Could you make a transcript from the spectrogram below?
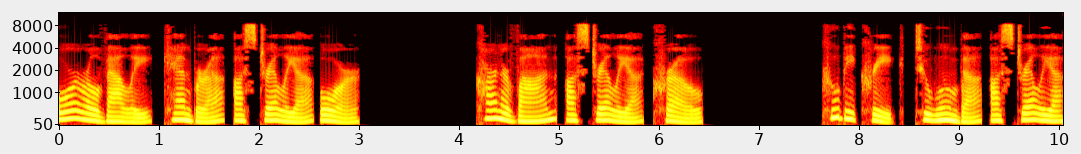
Orroral Valley, Canberra, Australia or Carnarvon, Australia Crow. Cooby Creek, Toowoomba, Australia.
